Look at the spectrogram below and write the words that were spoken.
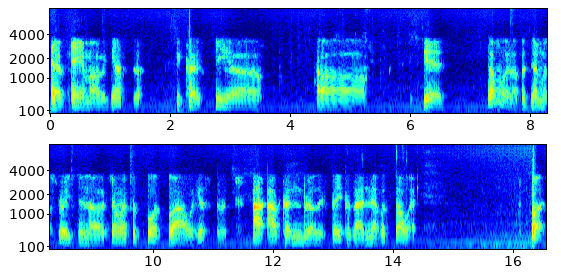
have came out against her because she uh, uh, did somewhat of a demonstration uh, showing support for our history. I, I couldn't really say because I never saw it. But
